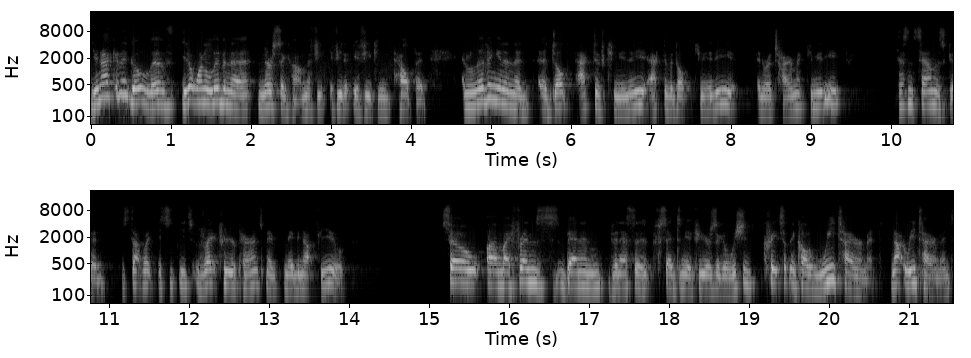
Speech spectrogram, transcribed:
you're not going to go live you don't want to live in a nursing home if you if you if you can help it. And living in an adult active community active adult community in retirement community doesn't sound as good it's not what it's, it's right for your parents maybe, maybe not for you so uh, my friends ben and vanessa said to me a few years ago we should create something called retirement not retirement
